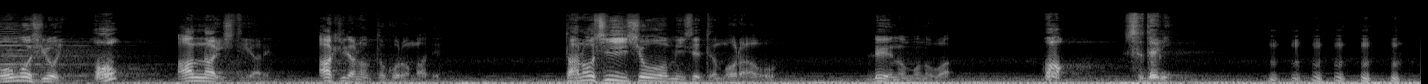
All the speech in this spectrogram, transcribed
面白い。は？案内してやれ。アキラのところまで。楽しいショーを見せてもらおう。例のものは？は？すでに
